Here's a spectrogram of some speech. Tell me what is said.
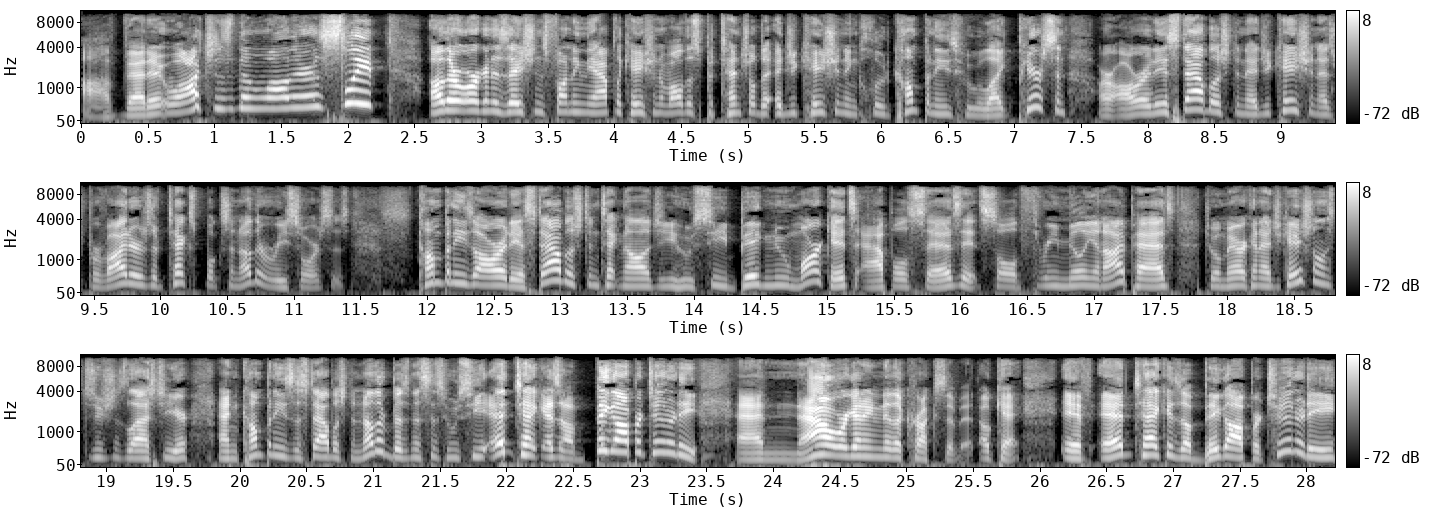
I bet it watches them while they're asleep. Other organizations funding the application of all this potential to education include companies who, like Pearson, are already established in education as providers of textbooks and other resources. Companies already established in technology who see big new markets. Apple says it sold 3 million iPads to American educational institutions last year, and companies established in other businesses who see EdTech as a big opportunity. And now we're getting to the crux of it. Okay, if EdTech is a big opportunity,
